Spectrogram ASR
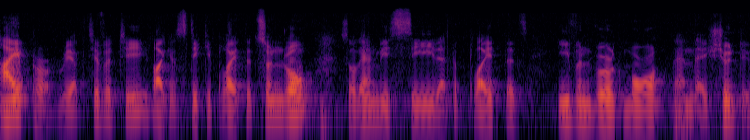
hyperreactivity, like a sticky platelet syndrome. So then we see that the platelets even work more than they should do.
